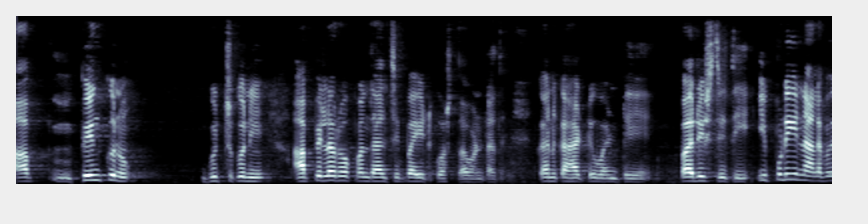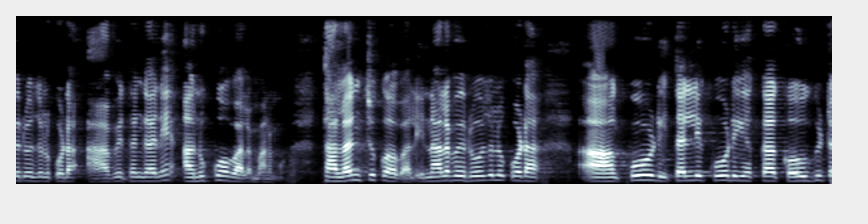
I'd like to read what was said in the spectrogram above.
ఆ పెంకును గుచ్చుకుని ఆ పిల్ల రూపం దాల్చి బయటకు వస్తూ ఉంటుంది. కనుక అటువంటి పరిస్థితి ఇప్పుడు ఈ నలభై రోజులు కూడా ఆ విధంగానే అనుకోవాలి మనము. తలంచుకోవాలి. నలభై రోజులు కూడా ఆ కోడి తల్లి కోడి యొక్క కౌగిట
